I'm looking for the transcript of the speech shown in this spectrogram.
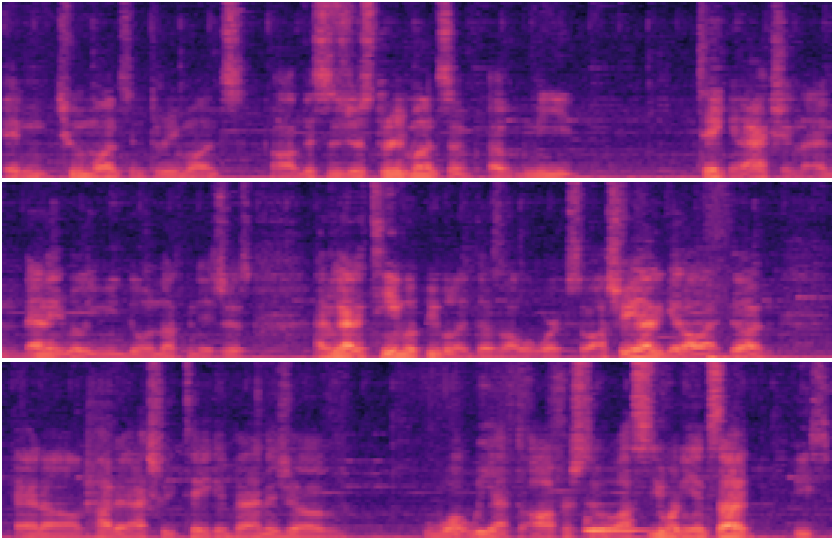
in two months, in three months. Um, this is just three months of, of me taking action, and that ain't really me doing nothing. It's just I've got a team of people that does all the work. So I'll show you how to get all that done and um, how to actually take advantage of what we have to offer. So I'll see you on the inside. Peace.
